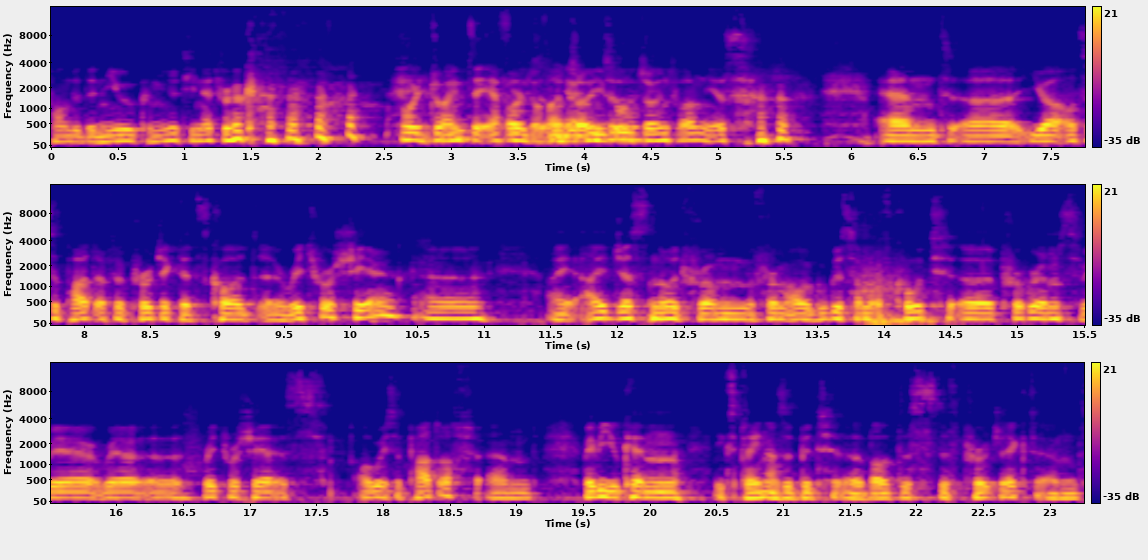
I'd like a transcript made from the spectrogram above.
founded a new community network. Or joined the or, effort of or other joined, people. joined one, yes. and uh, you are also part of a project that's called uh, RetroShare. I, I just know it from, from our Google Summer of Code uh, programs where where uh, RetroShare is always a part of, and maybe you can explain us a bit about this this project and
